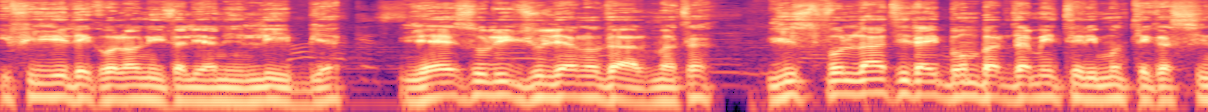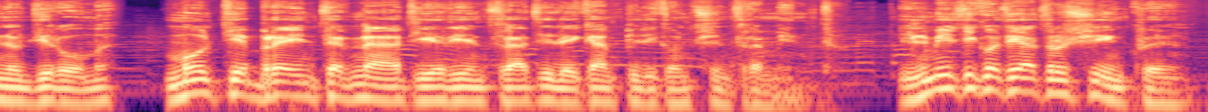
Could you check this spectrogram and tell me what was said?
i figli dei coloni italiani in Libia, gli esuli Giuliano-Dalmata, gli sfollati dai bombardamenti di Monte Cassino di Roma, molti ebrei internati e rientrati dai campi di concentramento. Il mitico Teatro 5,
